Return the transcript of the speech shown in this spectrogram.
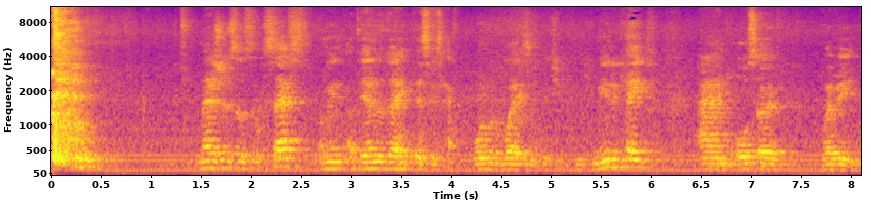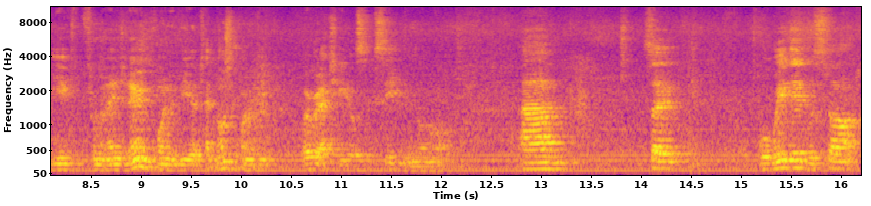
measures of success. I mean, at the end of the day, this is one of the ways in which you can communicate and also whether you, from an engineering point of view, a technology point of view, whether actually you'll succeed in or not. Um, so what we did was start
